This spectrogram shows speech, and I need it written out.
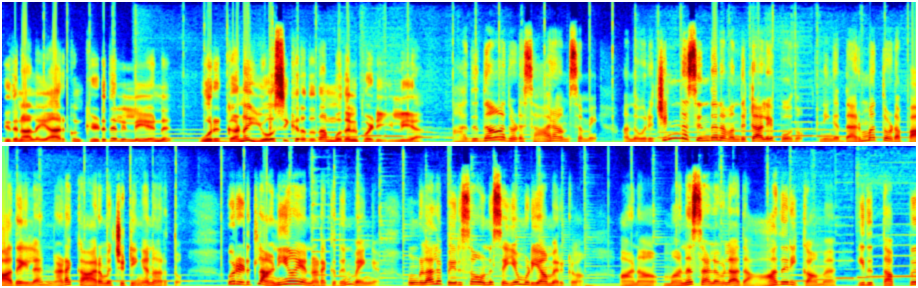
இதனால யாருக்கும் கெடுதல் இல்லையேன்னு ஒரு கணம் யோசிக்கிறது தான் முதல் படி இல்லையா? அதுதான் அதோட சாராம்சமே. அந்த ஒரு சின்ன சிந்தனை வந்துட்டாலே போதும். நீங்க தர்மத்தோட பாதையில நடக்க ஆரம்பிச்சிட்டீங்கன்னு அர்த்தம். ஒரு இடத்துல அநியாயம் நடக்குதுன்னு வைங்க. உங்களால பெருசா ஒண்ணு செய்ய முடியாம இருக்கலாம். ஆனா மனசளவுல அதை ஆதரிக்காம இது தப்பு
